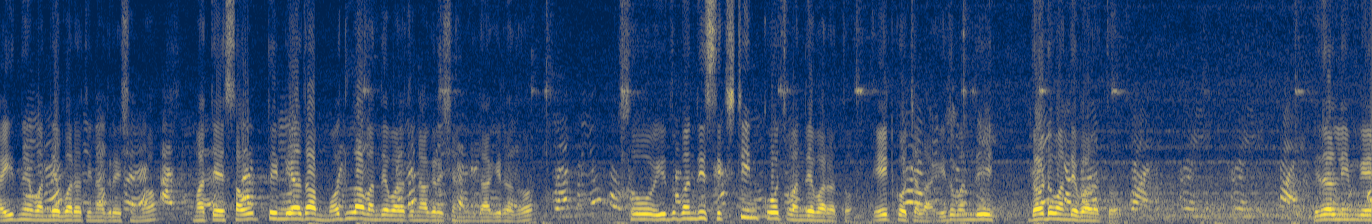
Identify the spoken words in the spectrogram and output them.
ಐದನೇ ವಂದೇ ಭಾರತ್ ಇನಾಗ್ರೇಷನು ಮತ್ತು ಸೌತ್ ಇಂಡಿಯಾದ ಮೊದಲ ವಂದೇ ಭಾರತ್ ಇನಾಗ್ರೇಷನ್ ಇದಾಗಿರೋದು ಸೊ ಇದು ಬಂದು ಸಿಕ್ಸ್ಟೀನ್ ಕೋಚ್ ವಂದೇ ಭಾರತ್ ಏಯ್ಟ್ ಕೋಚ್ ಅಲ್ಲ ಇದು ಬಂದು ದೊಡ್ಡ ವಂದೇ ಭಾರತ್ ಇದರಲ್ಲಿ ನಿಮಗೆ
